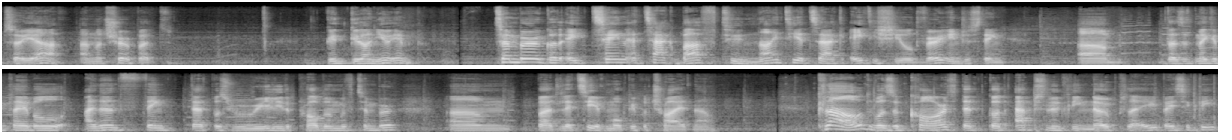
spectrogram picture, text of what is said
so yeah, I'm not sure, but good, good on you, Imp. Timber got a 10 attack buff to 90 attack, 80 shield. Very interesting. Um, does it make it playable? I don't think that was really the problem with Timber. Um, but let's see if more people try it now. Cloud was a card that got absolutely no play, basically.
